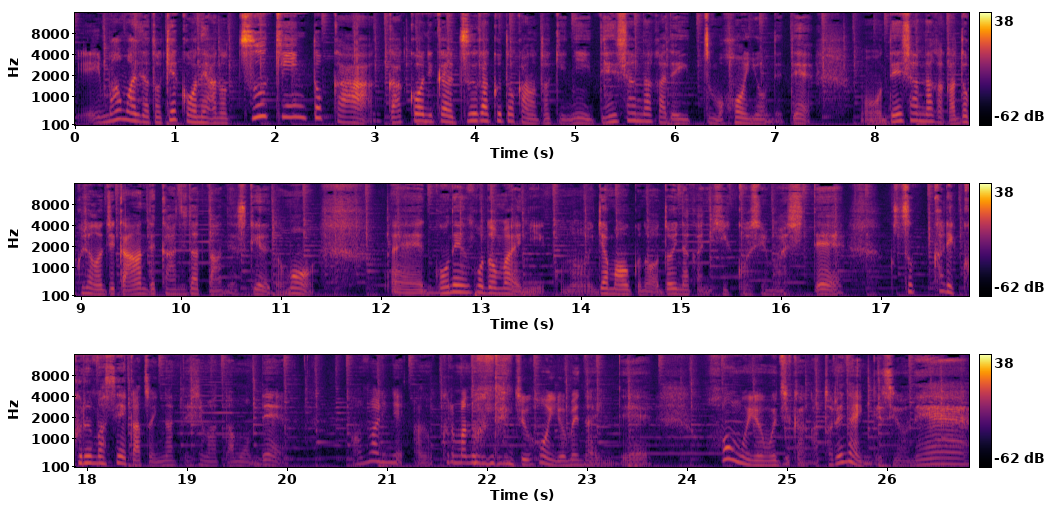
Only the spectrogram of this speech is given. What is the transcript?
今までだと結構ね、あの、通勤とか、学校に通う通学とかの時に、電車の中でいつも本読んでて、もう電車の中が読書の時間って感じだったんですけれども、えー、5年ほど前にこの山奥のど田舎に引っ越しまして、すっかり車生活になってしまったもんで、あんまりね、あの、車の運転中本読めないんで、本を読む時間が取れないんですよね。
